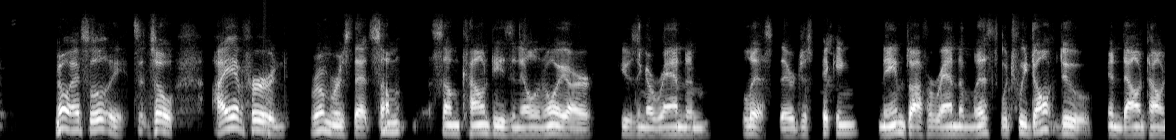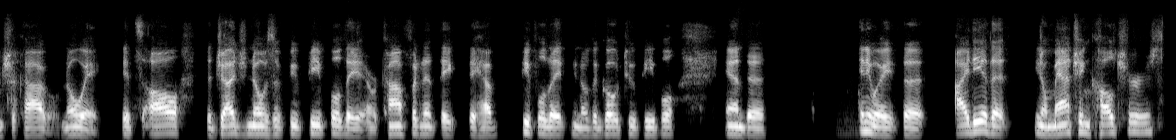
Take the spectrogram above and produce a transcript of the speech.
no, absolutely. So, I have heard rumors that some some counties in Illinois are using a random list. They're just picking names off a random list, which we don't do in downtown Chicago. No way. It's all the judge knows a few people. They are confident. They they have people that you know the go-to people, and uh, anyway, the idea that you know matching cultures,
